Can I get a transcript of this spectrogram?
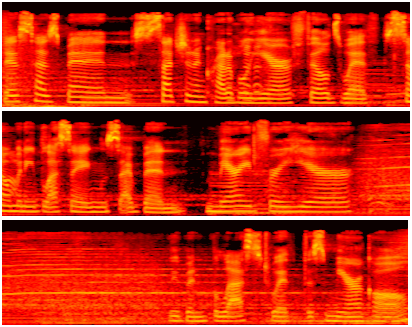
This has been such an incredible year filled with so many blessings. I've been married for a year. We've been blessed with this miracle.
